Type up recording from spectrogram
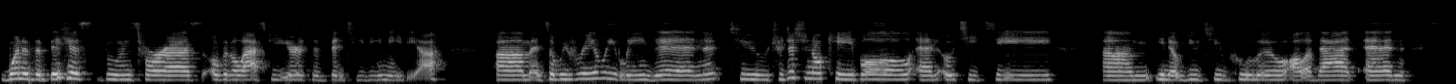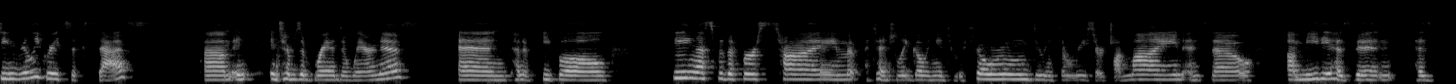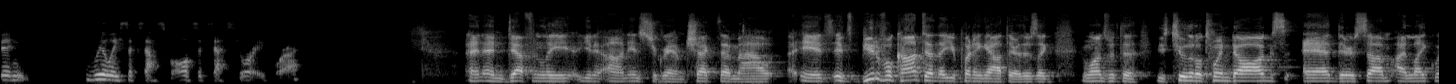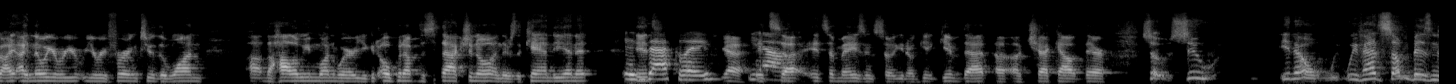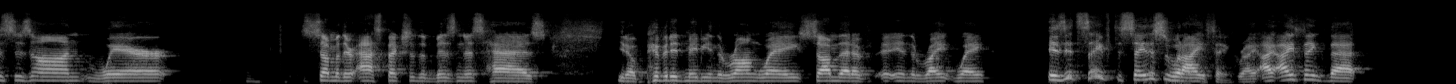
one of the biggest boons for us over the last few years has been TV media. Um, and so we've really leaned in to traditional cable and OTT, um, you know, YouTube, Hulu, all of that, and seen really great success um, in, in terms of brand awareness and kind of people seeing us for the first time, potentially going into a showroom, doing some research online, and so um, media has been has been really successful, a success story for us. And and definitely, you know, on Instagram, check them out. It's it's beautiful content that you're putting out there. There's like ones with the these two little twin dogs, and there's some I like. I, I know you're you're referring to the one uh, the Halloween one where you could open up the Sactional and there's the candy in it. Exactly. It's, yeah, Yeah. it's uh, it's amazing. So you know, give give that a, a check out there. So Sue, you know, we- we've had some businesses on where some of their aspects of the business has, you know, pivoted maybe in the wrong way. Some that have in the right way. Is it safe to say this is what I think? Right. I, I think that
